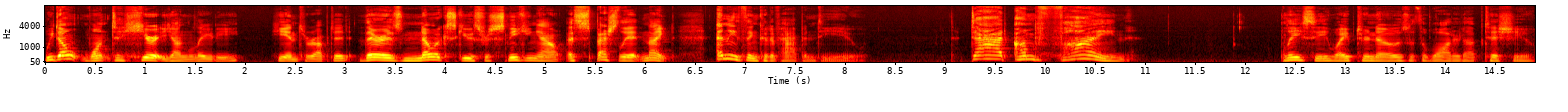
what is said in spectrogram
We don't want to hear it, young lady, he interrupted. There is no excuse for sneaking out, especially at night. Anything could have happened to you. Dad, I'm fine. Lacey wiped her nose with a wadded up tissue.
